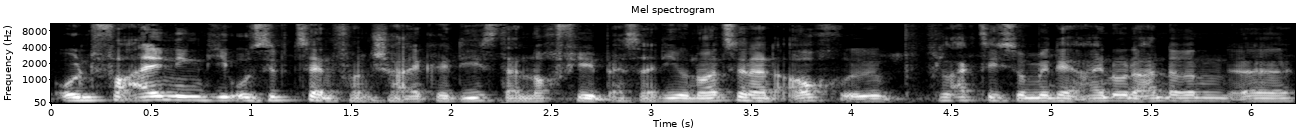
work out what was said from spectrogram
Und vor allen Dingen die U17 von Schalke, die ist dann noch viel besser. Die U19 hat auch, äh, plagt sich so mit der einen oder anderen äh,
